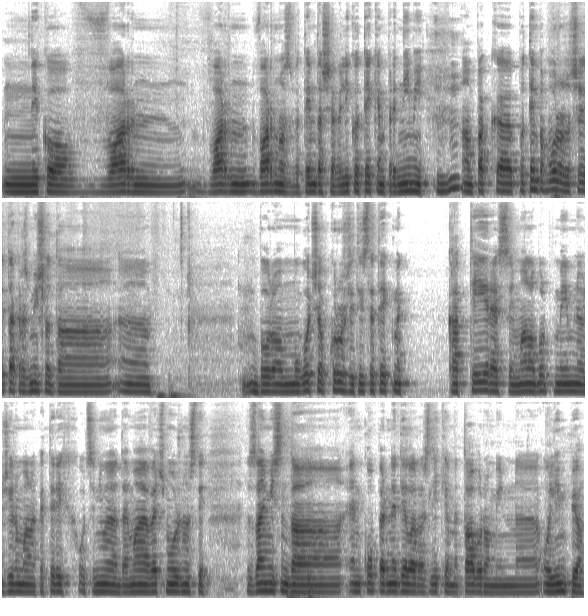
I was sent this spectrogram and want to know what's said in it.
neko varn, varn, varnost v tem, da še veliko tekem pred njimi. Uh -huh. Ampak uh, potem pa bodo začeli tako razmišljati, da uh, bodo mogoče obkrožili tiste tekme, katere so jim malo bolj pomembne, oziroma na katerih ocenjujejo, da imajo več možnosti. Zdaj mislim, da en Koper ne dela razlike med taborom in uh, Olimpijo.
